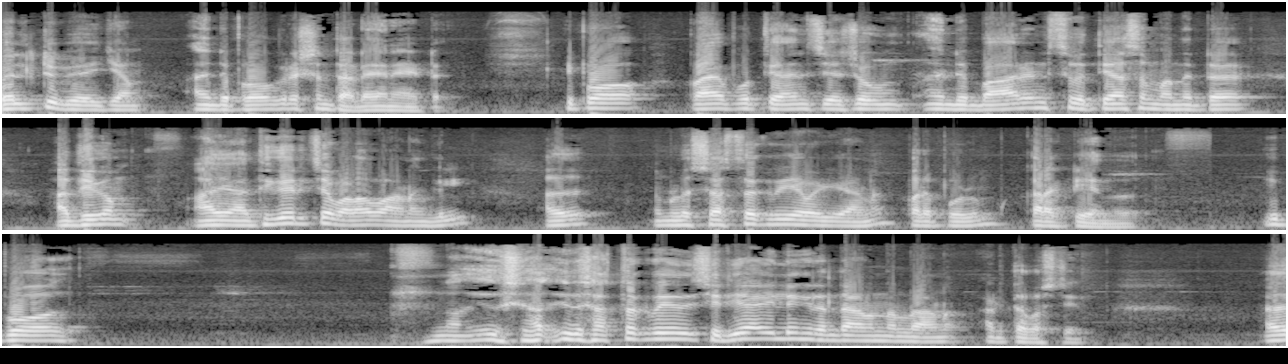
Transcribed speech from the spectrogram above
ബെൽറ്റ് ഉപയോഗിക്കാം അതിന്റെ പ്രോഗ്രഷൻ തടയാനായിട്ട്. ഇപ്പോൾ പ്രായപൂർത്തിയായതിനു ശേഷവും അതിന്റെ ബാലൻസ് വ്യത്യാസം വന്നിട്ട് അധികം ആയി അധികരിച്ച വളവാണെങ്കിൽ അത് നമ്മൾ ശസ്ത്രക്രിയ വഴിയാണ് പലപ്പോഴും കറക്റ്റ് ചെയ്യുന്നത്. ഇപ്പോൾ ഇത് ശസ്ത്രക്രിയ ശരിയായില്ലെങ്കിൽ എന്താണെന്നുള്ളതാണ് അടുത്ത ക്വസ്റ്റ്യൻ അത്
